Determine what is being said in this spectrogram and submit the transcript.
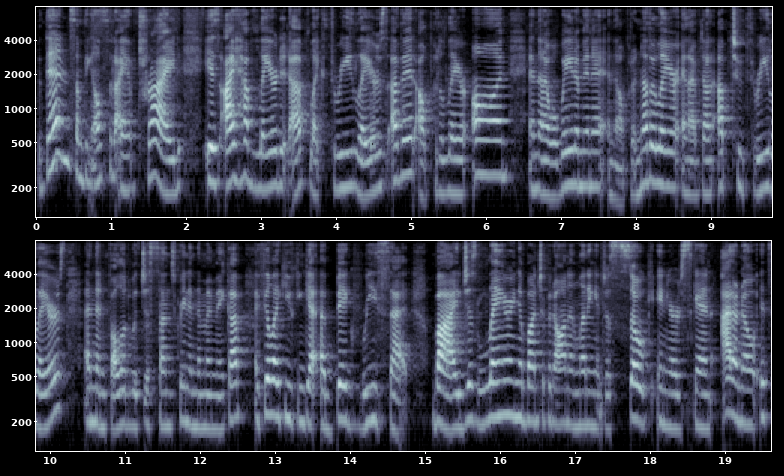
But then something else that I have tried is I have layered it up like three layers of it. I'll put a layer on and then I will wait a minute and then I'll put another layer and I've done up to three layers and then followed with just sunscreen and then my makeup. I feel like you can get a big reset by just layering a bunch of it on and letting it just soak in your skin. I don't know, it's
